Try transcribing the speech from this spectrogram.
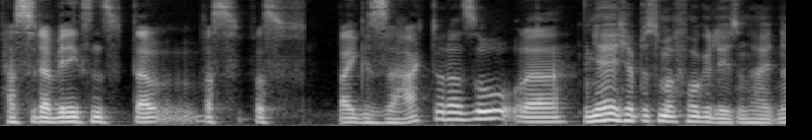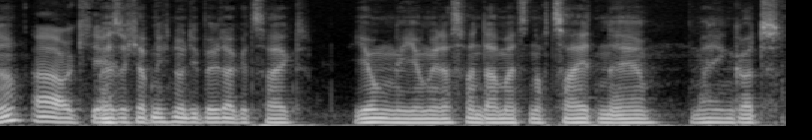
Hast du da wenigstens da was, was bei gesagt oder so? Oder? Ja, ich habe das immer vorgelesen halt, ne? Ah, okay. Also ich habe nicht nur die Bilder gezeigt. Junge, Junge, das waren damals noch Zeiten, ey. Mein Gott.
